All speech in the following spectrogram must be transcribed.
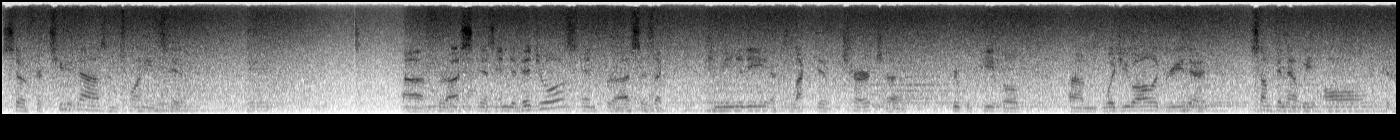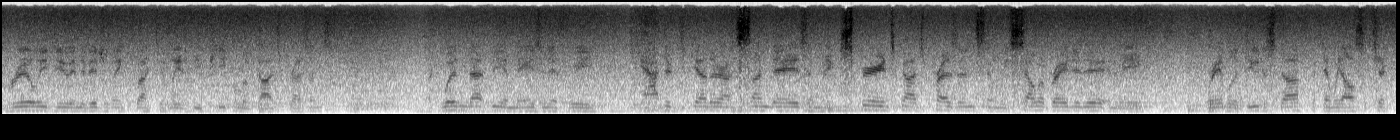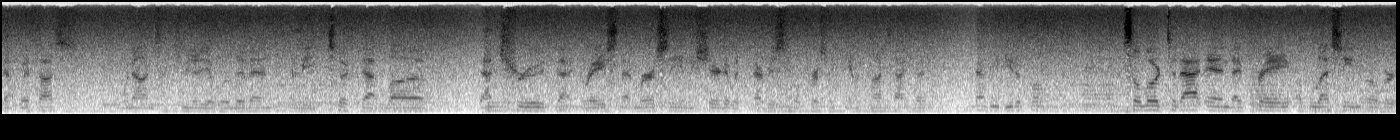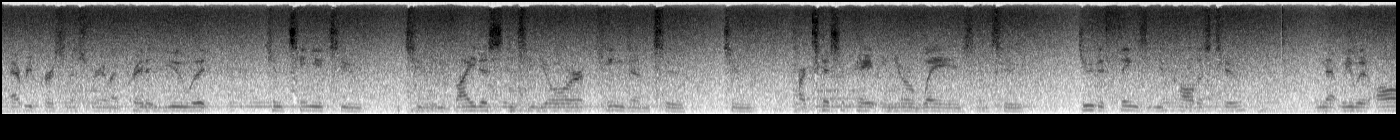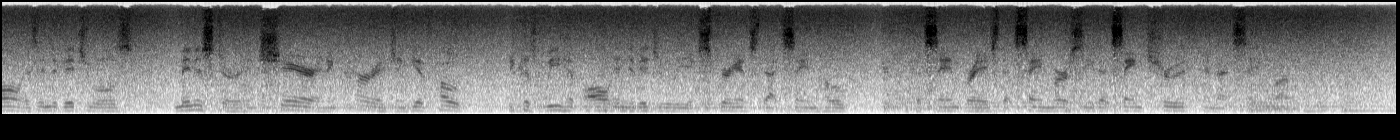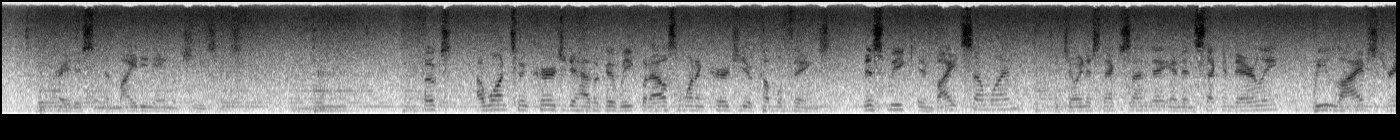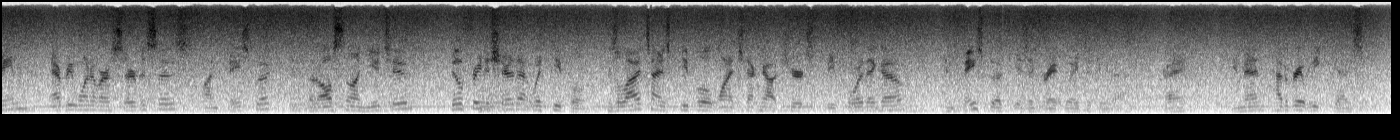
So for 2022, uh, for us as individuals and for us as a community, a collective church, a group of people, um, would you all agree that something that we all could really do individually and collectively is be people of God's presence? Like, wouldn't that be amazing if we gathered together on Sundays and we experienced God's presence and we celebrated it and we were able to do the stuff, but then we also took that with us, went out into the community that we live in, and we took that love, that truth, that grace, that mercy, and we shared it with every single person we came in contact with. Wouldn't that be beautiful? So, Lord, to that end, I pray a blessing over every person in this room. I pray that you would continue to, to invite us into your kingdom, to, to participate in your ways, and to do the things that you called us to, and that we would all, as individuals, minister and share and encourage and give hope because we have all individually experienced that same hope, that same grace, that same mercy, that same truth, and that same love. We pray this in the mighty name of Jesus. Amen. Folks, I want to encourage you to have a good week, but I also want to encourage you a couple things. This week, invite someone to join us next Sunday, and then secondarily, we live stream every one of our services on Facebook, but also on YouTube. Feel free to share that with people, because a lot of times people want to check out church before they go, and Facebook is a great way to do that, right? Amen. Have a great week, guys.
